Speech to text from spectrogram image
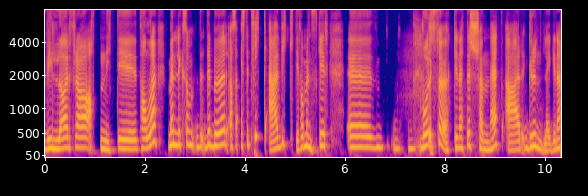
villaer fra 1890-tallet, men liksom, det bør Altså, estetikk er viktig for mennesker. Eh, vår søken etter skjønnhet er grunnleggende,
